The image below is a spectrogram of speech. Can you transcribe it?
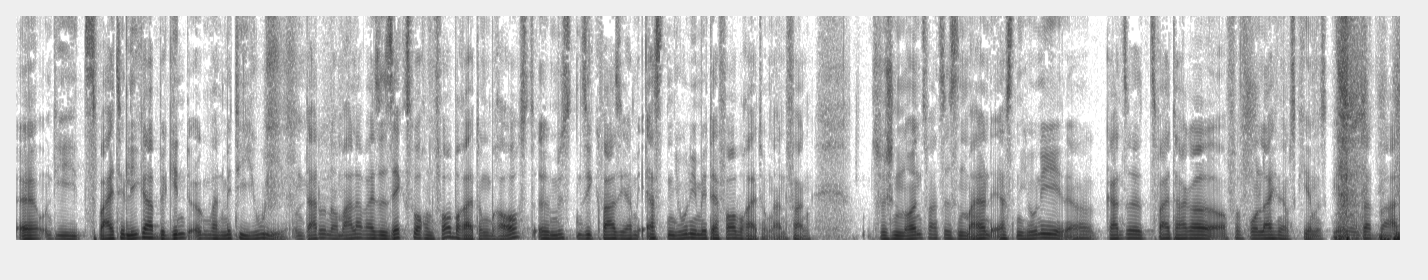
Äh, Und die zweite Liga beginnt irgendwann Mitte Juli. Und da du normalerweise sechs Wochen Vorbereitung brauchst, äh, müssten sie quasi am 1. Juni mit der Vorbereitung anfangen. Zwischen 29. Mai und 1. Juni ja, ganze zwei Tage auf der Frohen Leichnamskirmes gehen und das war's.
